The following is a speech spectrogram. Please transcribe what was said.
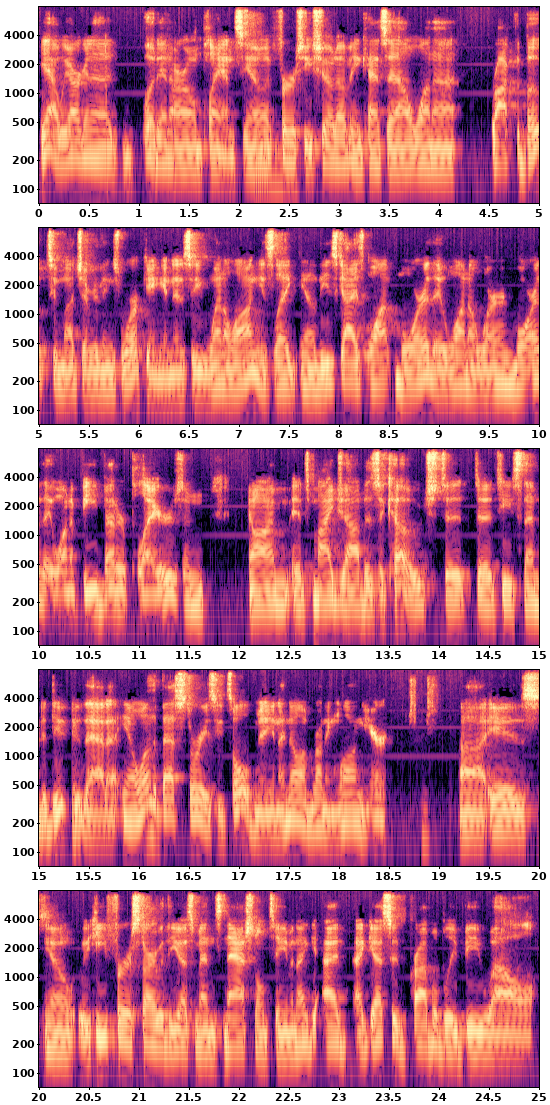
yeah, we are going to put in our own plans. You know, at first he showed up and he kind of said, I don't want to rock the boat too much. Everything's working. And as he went along, he's like, you know, these guys want more. They want to learn more. They want to be better players. And, you know, I'm, it's my job as a coach to, to teach them to do that. Uh, you know, one of the best stories he told me, and I know I'm running long here, uh, is, you know, he first started with the U.S. men's national team. And I, I, I guess it'd probably be, well,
